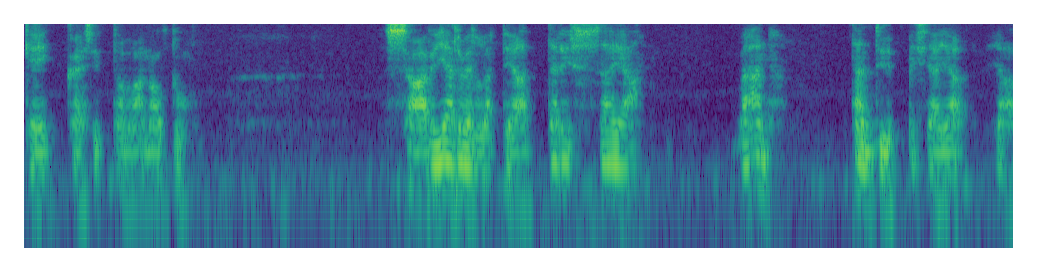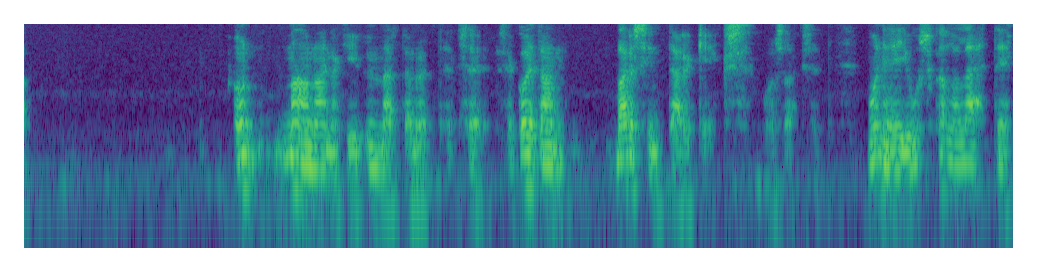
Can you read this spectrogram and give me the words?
keikka ja sitten ollaan oltu Saarijärvellä teatterissa ja vähän tämän tyyppisiä. Ja, ja on, mä oon ainakin ymmärtänyt, että se, se koetaan varsin tärkeäksi osaksi. Moni ei uskalla lähteä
